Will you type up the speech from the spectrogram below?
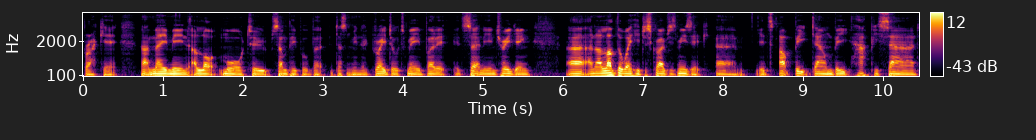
bracket. That may mean a lot more to some people, but it doesn't mean a great deal to me. But it, it's certainly intriguing, uh, and I love the way he describes his music. Um, it's upbeat, downbeat, happy, sad,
